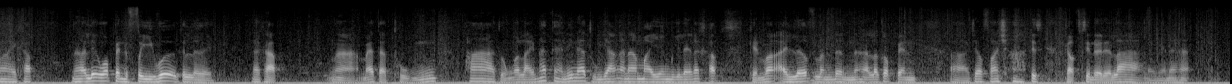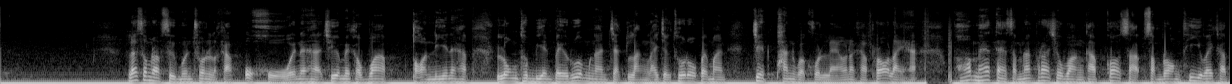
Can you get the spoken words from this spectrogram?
มายครับนะฮะเรียกว่าเป็นฟีเวอร์กันเลยนะครับแม้แต่ถุงผ้าถุงอะไรแม้แต่นี่นะถุงยางอนามัยยังมีเลยนะครับ เขียนว่า I love London นะฮะแล้วก็เป็นเจ้าฟ้าชาร์ลส์กับซินเดอเรลล่าอะไรเงี้ยนะฮะ และสำหรับสื่อมวลชนล่ะครับ โอ้โหนะฮะเชื่อไหมครับว่าตอนนี้นะครับลงทะเบียนไปร่วมงานจากหลังไหลจากทั่วโลกประมาณ 7,000 กว่าคนแล้วนะครับ เพราะอะไรฮะเพราะแม้แต่สำนักพระราชวังครับก็สสำรองที่ไว้ครับ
